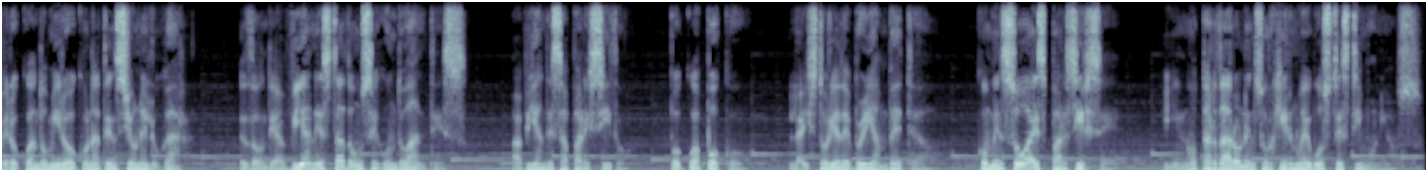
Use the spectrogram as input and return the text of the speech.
pero cuando miró con atención el lugar, donde habían estado un segundo antes, habían desaparecido. Poco a poco, la historia de Brian Bethel comenzó a esparcirse y no tardaron en surgir nuevos testimonios.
